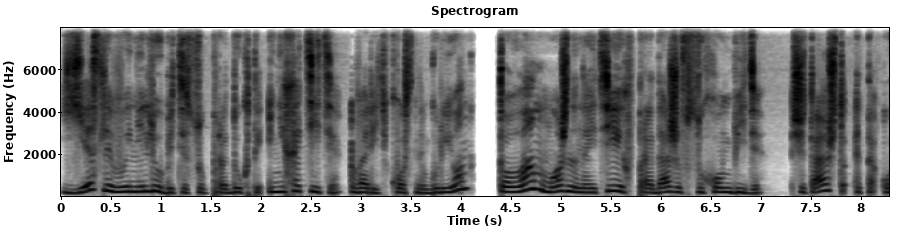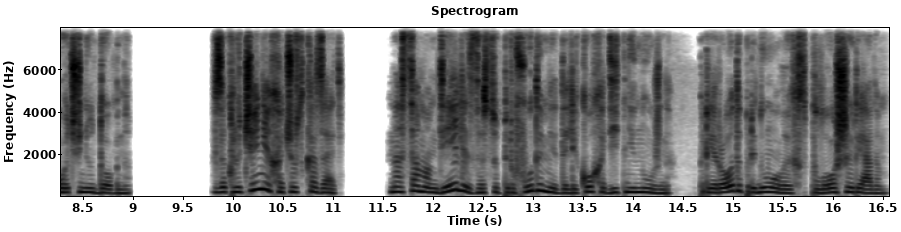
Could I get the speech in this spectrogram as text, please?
если вы не любите субпродукты и не хотите варить костный бульон, то вам можно найти их в продаже в сухом виде. Считаю, что это очень удобно. В заключение хочу сказать, на самом деле за суперфудами далеко ходить не нужно. Природа придумала их сплошь и рядом.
